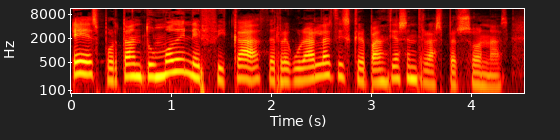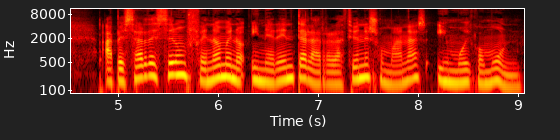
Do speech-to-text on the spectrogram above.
Es, por tanto, un modo ineficaz de regular las discrepancias entre las personas, a pesar de ser un fenómeno inherente a las relaciones humanas y muy común.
